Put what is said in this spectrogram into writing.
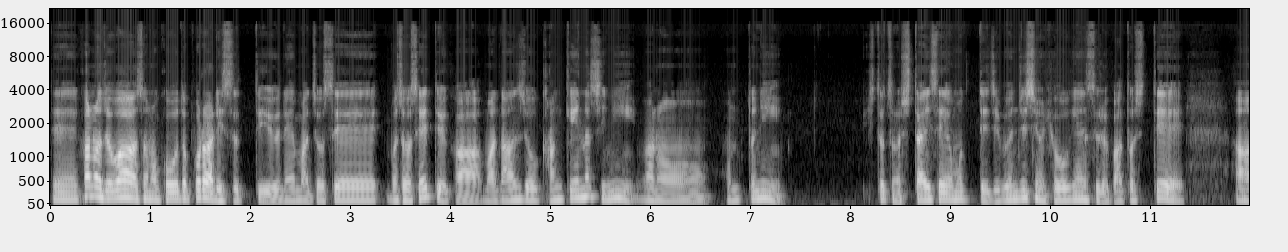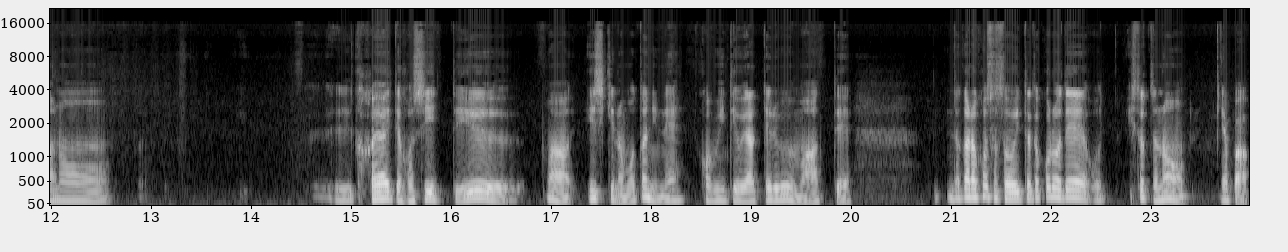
で、彼女はそのコードポラリスっていうね、まあ女性、まあ女性っていうか、まあ男女関係なしに、あの、本当に一つの主体性を持って自分自身を表現する場として、あの、輝いてほしいっていう、まあ意識のもとにね、コミュニティをやってる部分もあって、だからこそそういったところで、一つの、やっぱ、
